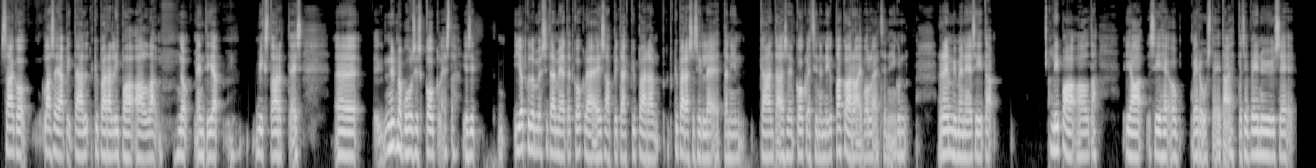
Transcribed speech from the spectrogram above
Saako laseja pitää kypärän lipaa alla? No en tiedä, miksi tartteis. Öö, nyt mä puhun siis kokleista. Ja sit jotkut on myös sitä mieltä, että kokleja ei saa pitää kypärän, kypärässä silleen, että niin kääntää sen koklet sinne niin takaraivolle, että se niin kuin remmi menee siitä lipaa alta. Ja siihen on perusteita, että se venyy se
